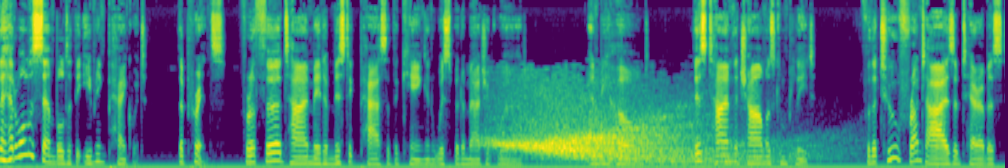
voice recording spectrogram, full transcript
they had all assembled at the evening banquet, the prince, for a third time, made a mystic pass at the king and whispered a magic word. And behold, this time the charm was complete, for the two front eyes of Terribus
